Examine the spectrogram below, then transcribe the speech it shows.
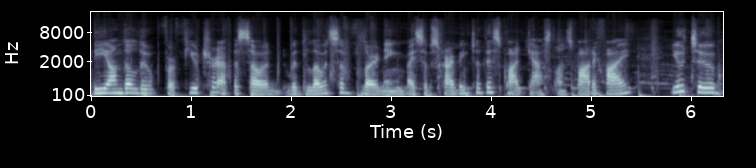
Be on the loop for future episode with loads of learning by subscribing to this podcast on Spotify, YouTube,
